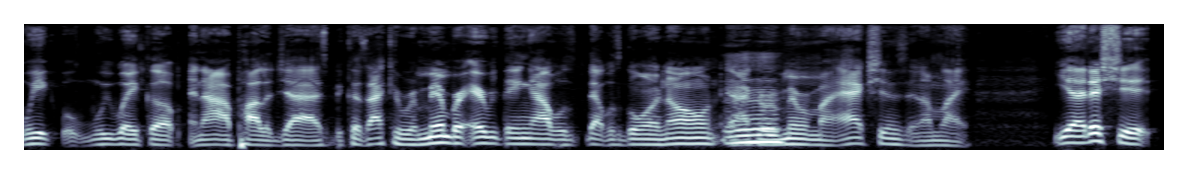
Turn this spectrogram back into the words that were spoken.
we we wake up and I apologize because I can remember everything I was that was going on and I can mm-hmm. remember my actions and I'm like, yeah, that shit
